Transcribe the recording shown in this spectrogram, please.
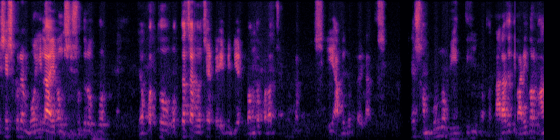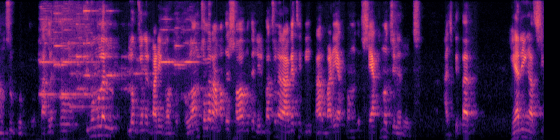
বিশেষ করে মহিলা এবং শিশুদের উপর যত অত্যাচার হচ্ছে এটা ইমিডিয়েট বন্ধ করার জন্য এই আবেদনটাই রাখছি। সম্পূর্ণ ভিত্তিহীন কথা তারা যদি বাড়িঘর ভাঙচুর করতো তাহলে তো তৃণমূলের লোকজনের বাড়ি ঘর করতো। ওই অঞ্চলের আমাদের সভাপতি নির্বাচনের আগে থেকেই তার বাড়ি এখন সে এখনও জেলে রয়েছে। আজকে তার হিয়ারিং আছে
